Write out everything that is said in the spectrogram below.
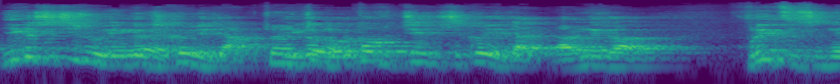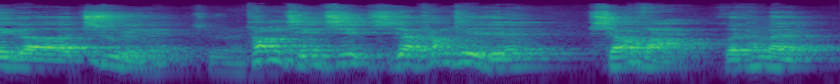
一个是技术人员，一个是科学家，一个蒙洛托夫是科学家，而那个。弗利兹是那个技术人员，他们前期实际上他们这些人想法和他们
